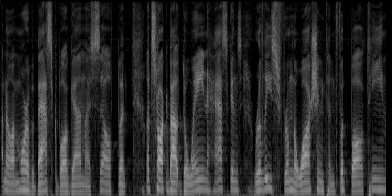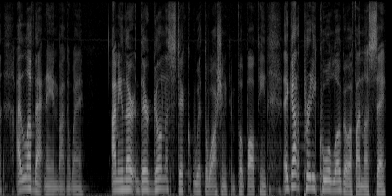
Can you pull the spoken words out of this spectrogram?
I know I'm more of a basketball guy myself, but let's talk about Dwayne Haskins, released from the Washington football team. I love that name, by the way. I mean, they're they're gonna stick with the Washington football team. It got a pretty cool logo, if I must say.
